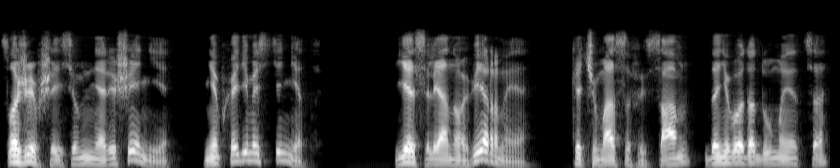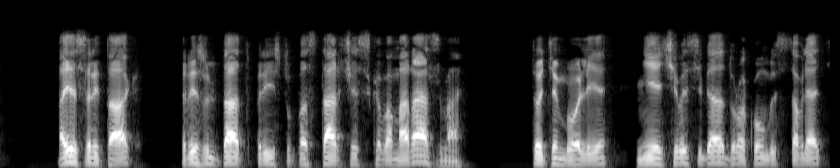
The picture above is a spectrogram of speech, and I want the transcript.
сложившееся у меня решение необходимости нет. Если оно верное, Кочумасов и сам до него додумается. А если так, результат приступа старческого маразма, то тем более нечего себя дураком выставлять.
